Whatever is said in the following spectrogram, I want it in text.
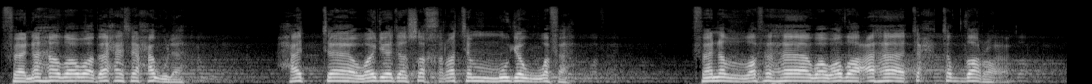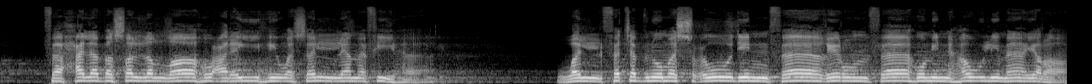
فنهض وبحث حوله حتى وجد صخرة مجوفة. فنظفها ووضعها تحت الضرع فحلب صلى الله عليه وسلم فيها. والفتى ابن مسعود فاغر فاه من هول ما يرى.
